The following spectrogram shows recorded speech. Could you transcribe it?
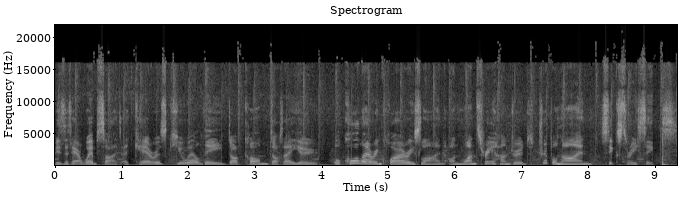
Visit our website at carersqld.com.au or call our inquiries line on 1300 999 636.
